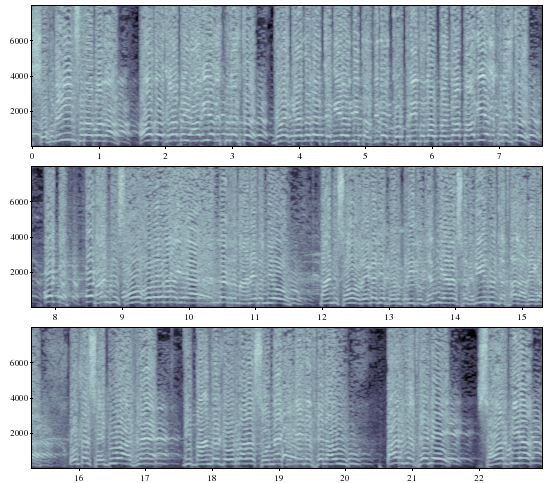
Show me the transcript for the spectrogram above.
ਸੁਖਵੀਰ ਸਰਾਭਾ ਦਾ। ਆਹ ਦੇਖ ਲੈ ਭਈ ਆ ਗਈ ਐਕਸਪ੍ਰੈਸ ਜਿਵੇਂ ਕਹਿੰਦੇ ਨੇ, ਜੰਗੀਆਂ ਦੀ ਧਰਤੀ ਤੇ ਗੁਰਪ੍ਰੀਤ ਨਾਲ ਪੰਗਾ ਪਾ ਗਈ ਐਕਸਪ੍ਰੈਸ ਉੱਡ 500 ਹੋਵੇਗਾ ਜੇ ਅੰਦਰ ਰਮਾਣੇ ਵੱਲੋਂ 500 ਹੋਵੇਗਾ ਜੇ ਗੁਰਪ੍ਰੀਤ ਜੰਗੀਆਂ ਨਾਲ ਸੁਖਵੀਰ ਨੂੰ ਜਥਾ ਲਾਵੇਗਾ। ਉਧਰ ਸੇਦੂ ਆਖਦਾ ਵੀ ਬਾਂਦਰ ਡੋੜ ਵਾਲਾ ਸੋਨਾ ਜਿੰਨੇ ਜਥੇ ਲਾਊ, ਪਰ ਜਥੇ ਦੇ 100 ਰੁਪਿਆ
